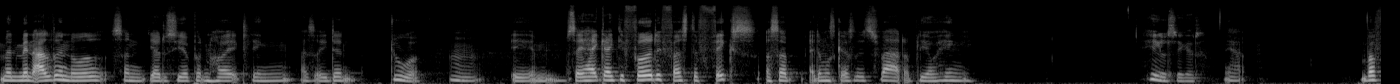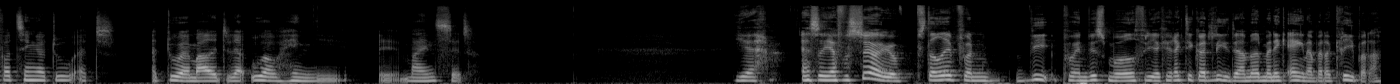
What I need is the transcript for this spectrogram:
men, men aldrig noget, sådan, ja, du siger, på den høje klinge, altså i den dur. Mm. Øhm, så jeg har ikke rigtig fået det første fix, og så er det måske også lidt svært at blive afhængig. Helt sikkert. Ja. Hvorfor tænker du, at, at du er meget i det der uafhængige øh, mindset? Ja, altså jeg forsøger jo stadig på en, vi- på en vis måde, fordi jeg kan rigtig godt lide det der med, at man ikke aner, hvad der griber dig.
